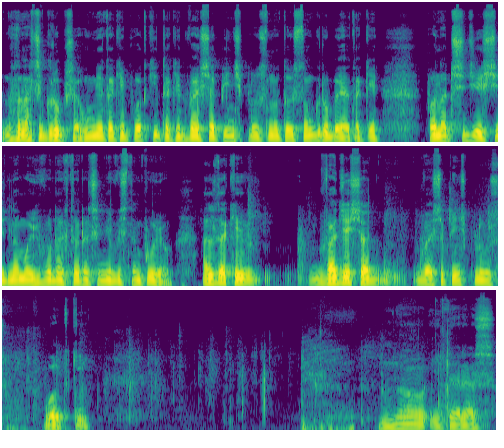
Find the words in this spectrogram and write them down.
no to znaczy grubsze. U mnie takie płotki, takie 25 plus, no to już są grube. Takie ponad 30 na moich wodach to raczej nie występują. Ale takie 20-25 plus płotki. No i teraz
